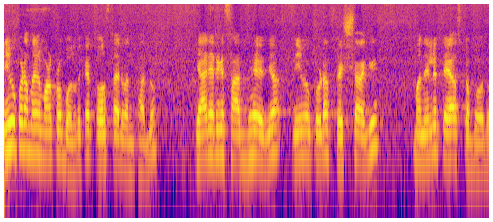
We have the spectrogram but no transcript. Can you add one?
ನೀವು ಕೂಡ ಮನೇಲಿ ಮಾಡ್ಕೊಳ್ಬೋದು. ಅದಕ್ಕೆ ತೋರಿಸ್ತಾ ಇರುವಂಥದ್ದು. ಯಾರ್ಯಾರಿಗೆ ಸಾಧ್ಯ ಇದೆಯೋ ನೀವು ಕೂಡ ಫ್ರೆಶ್ ಆಗಿ ಮನೆಯಲ್ಲೇ ತಯಾರಿಸ್ಕೋಬೋದು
